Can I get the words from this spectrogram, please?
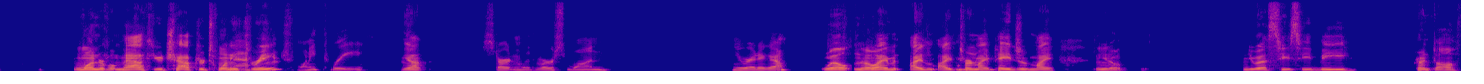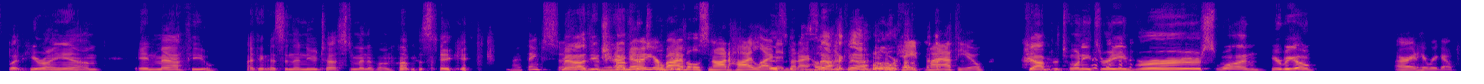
wonderful matthew chapter 23 Matthew 23, Yep. starting with verse 1. You ready to go? well no i haven't i i turned my page of my you know usccb print off but here i am in matthew i think that's in the new testament if i'm not mistaken I think so. Matthew I mean, I know your 20. Bible's not highlighted, That's but I exactly hope you can locate. Matthew. chapter 23 verse 1 here we go All right, here we go.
